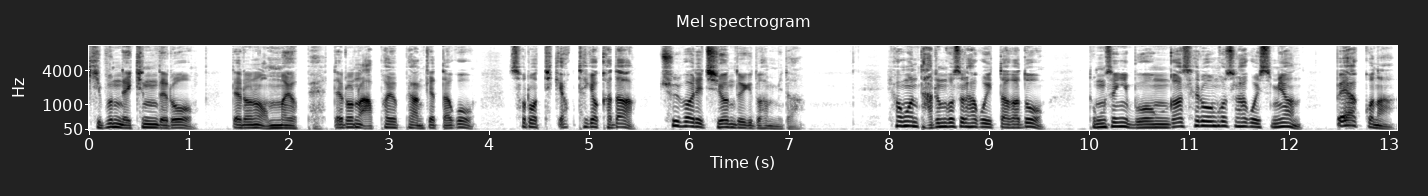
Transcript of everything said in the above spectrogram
기분 내키는 대로 때로는 엄마 옆에, 때로는 아빠 옆에 앉겠다고 서로 티격태격하다 출발이 지연되기도 합니다. 형은 다른 것을 하고 있다가도 동생이 무언가 새로운 것을 하고 있으면 빼앗거나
